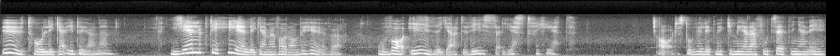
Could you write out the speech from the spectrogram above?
uthålliga i bönen. Hjälp de heliga med vad de behöver och var ivriga att visa gästfrihet. Ja, det står väldigt mycket mer i fortsättningen i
